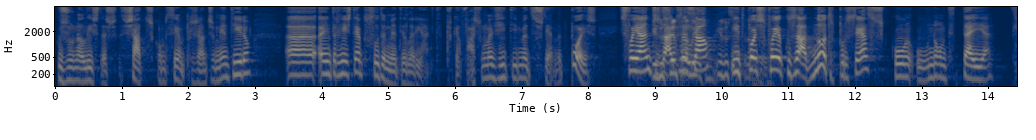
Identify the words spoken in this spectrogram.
que os jornalistas chatos, como sempre, já desmentiram, ah, a entrevista é absolutamente hilariante, porque ele faz uma vítima do sistema. Depois, isto foi antes da acusação, e e depois foi acusado noutro processo, com o nome de Teia, que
